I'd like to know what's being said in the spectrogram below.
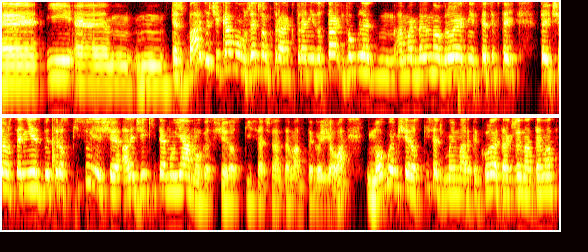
E, I też bardzo ciekawą rzeczą, która, która nie została i w ogóle mm, a Magdalena Ogrójek niestety w tej, w tej książce niezbyt rozpisuje się, ale dzięki temu ja mogę się rozpisać na temat tego zioła. I mogłem się rozpisać w moim artykule także na temat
